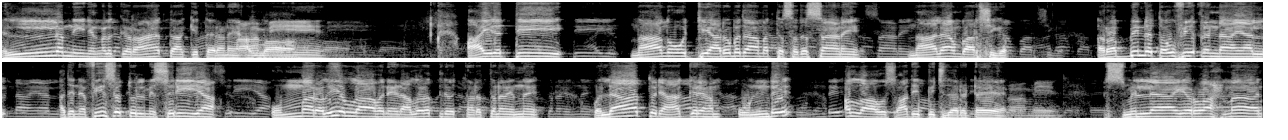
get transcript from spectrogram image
എല്ലാം നീ ഞങ്ങൾക്ക് റാഹത്താക്കി തരണേ അള്ളാ. ആയിരത്തി നാനൂറ്റി അറുപതാമത്തെ സദസ്സാണ് നാലാം വാർഷികം. റബ്ബിന്റെ തൗഫീഖ് ഉണ്ടായാൽ അത് നഫീസത്തുൽ മിസ്രിയ ഉമ്മ അള്ളാഹുനയുടെ അലറത്തിൽ വെച്ച് നടത്തണമെന്ന് വല്ലാത്തൊരു ആഗ്രഹം ഉണ്ട്. അള്ളാഹു സാധിപ്പിച്ചു തരട്ടെ. ബിസ്മില്ലാഹിർ റഹ്മാൻ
